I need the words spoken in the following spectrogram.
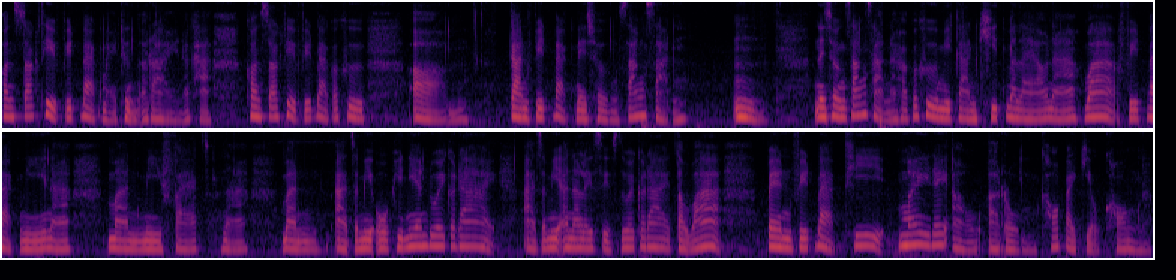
constructive feedback หมายถึงอะไรนะคะ constructive feedback ก็คืออการ feedback ในเชิงสร้างสรรค์ในเชิงสร้างสรรค์นะคะก็คือมีการคิดมาแล้วนะว่า feedback นี้นะมันมี fact นะมันอาจจะมี opinion ด้วยก็ได้ อาจจะมี analysis ด้วยก็ได้ แต่ว่าเป็น feedback ที่ไม่ได้เอาอารมณ์เข้าไปเกี่ยวข้องนะ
